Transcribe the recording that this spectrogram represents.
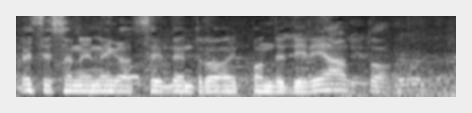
Questi sono i negozi dentro il ponte di Rialto.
